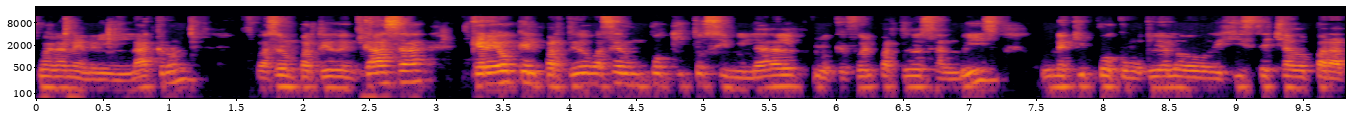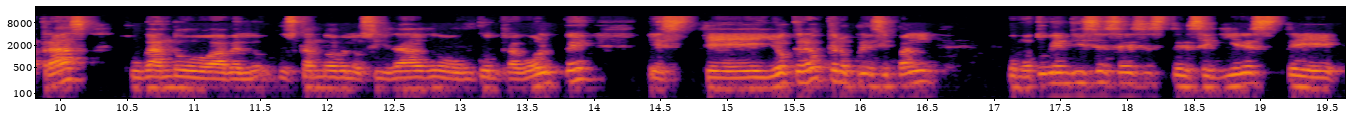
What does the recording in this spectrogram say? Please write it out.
juegan en el Lacron. Va a ser un partido en casa. Creo que el partido va a ser un poquito similar a lo que fue el partido de San Luis. Un equipo, como tú ya lo dijiste, echado para atrás, jugando a buscando a velocidad o un contragolpe. Este, yo creo que lo principal, como tú bien dices, es este, seguir este,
